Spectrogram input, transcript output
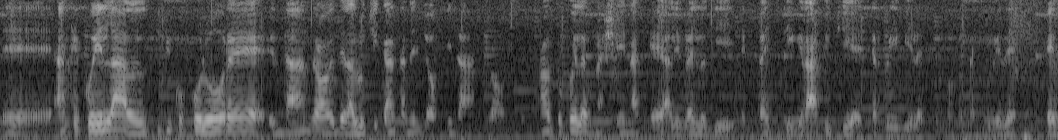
eh, anche quella ha il tipico colore da Android, la luccicanza negli occhi da Android. Tra l'altro quella è una scena che a livello di effetti grafici è terribile, si vede che è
